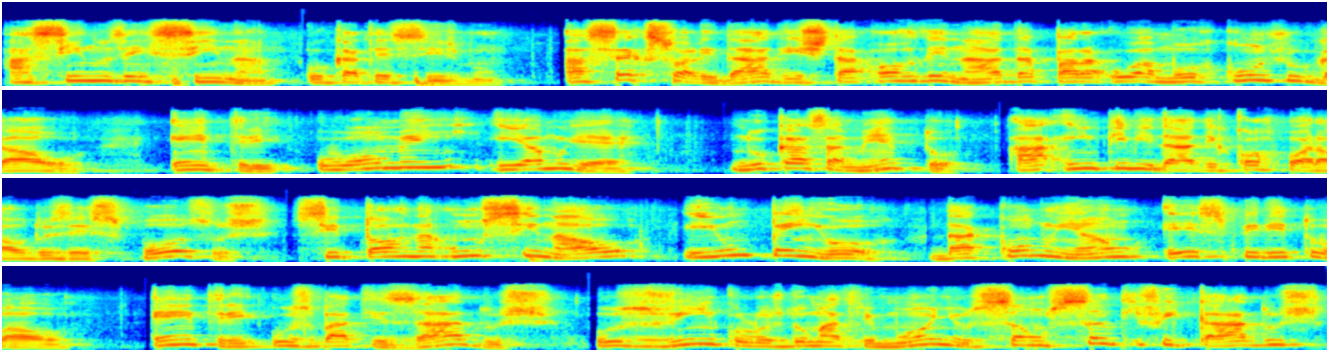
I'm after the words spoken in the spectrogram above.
Assim nos ensina o catecismo. A sexualidade está ordenada para o amor conjugal entre o homem e a mulher. No casamento, a intimidade corporal dos esposos se torna um sinal e um penhor da comunhão espiritual. Entre os batizados, os vínculos do matrimônio são santificados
